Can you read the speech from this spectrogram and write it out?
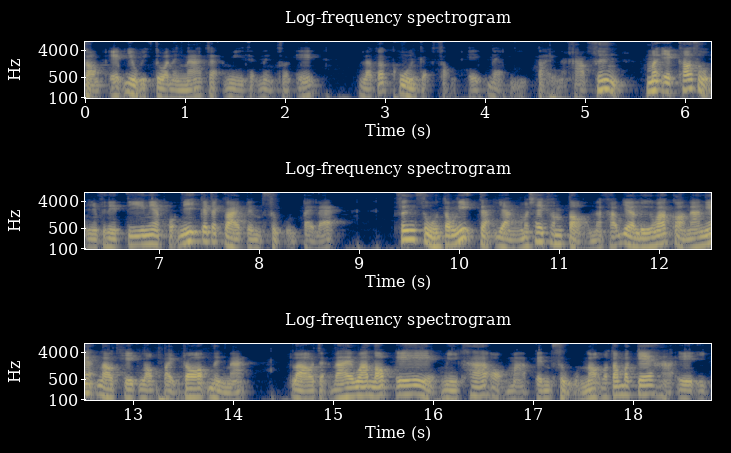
2x อยู่อีกตัวหนึ่งนะ จะมีเศษ1ส่วน x แล้วก็คูณกับ 2x แบบนี้ไปนะครับ ซึ่งเมื่อ x เข้าสู่ infinity เนี่ยพวกนี้ก็จะกลายเป็น 0 ไปแล้ว ซึ่ง0ตรงนี้จะยังไม่ใช่คำตอบนะครับ อย่าลืมว่าก่อนหน้านี้เราเทคล็อกไปรอบหนึ่งนะ เราจะได้ว่าล็อก a มีค่าออกมาเป็น0เนาะ เราต้องมาแก้หา a อีก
